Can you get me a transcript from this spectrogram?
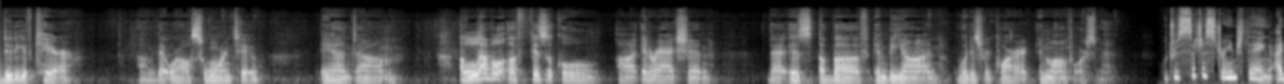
duty of care um, that we're all sworn to, and um, a level of physical uh, interaction that is above and beyond what is required in law enforcement. Which was such a strange thing. I,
